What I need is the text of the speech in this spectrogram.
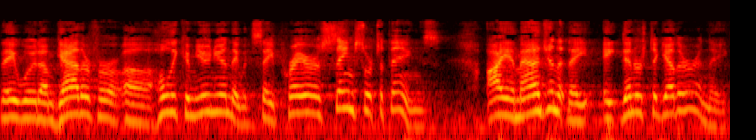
They would um, gather for uh, Holy Communion. They would say prayers, same sorts of things. I imagine that they ate dinners together and they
